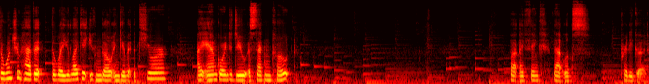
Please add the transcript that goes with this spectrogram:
So once you have it the way you like it, you can go and give it a cure. I am going to do a second coat. But I think that looks pretty good.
